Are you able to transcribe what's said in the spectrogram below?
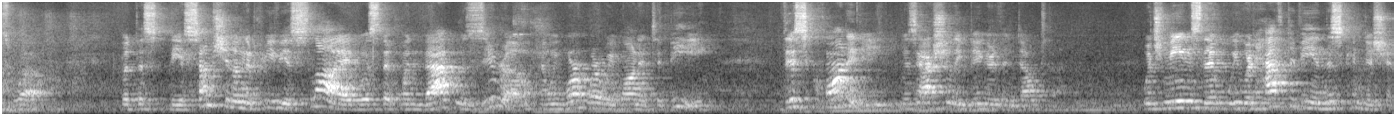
as well. But this, the assumption on the previous slide was that when that was zero, and we weren't where we wanted to be, this quantity was actually bigger than delta. Which means that we would have to be in this condition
